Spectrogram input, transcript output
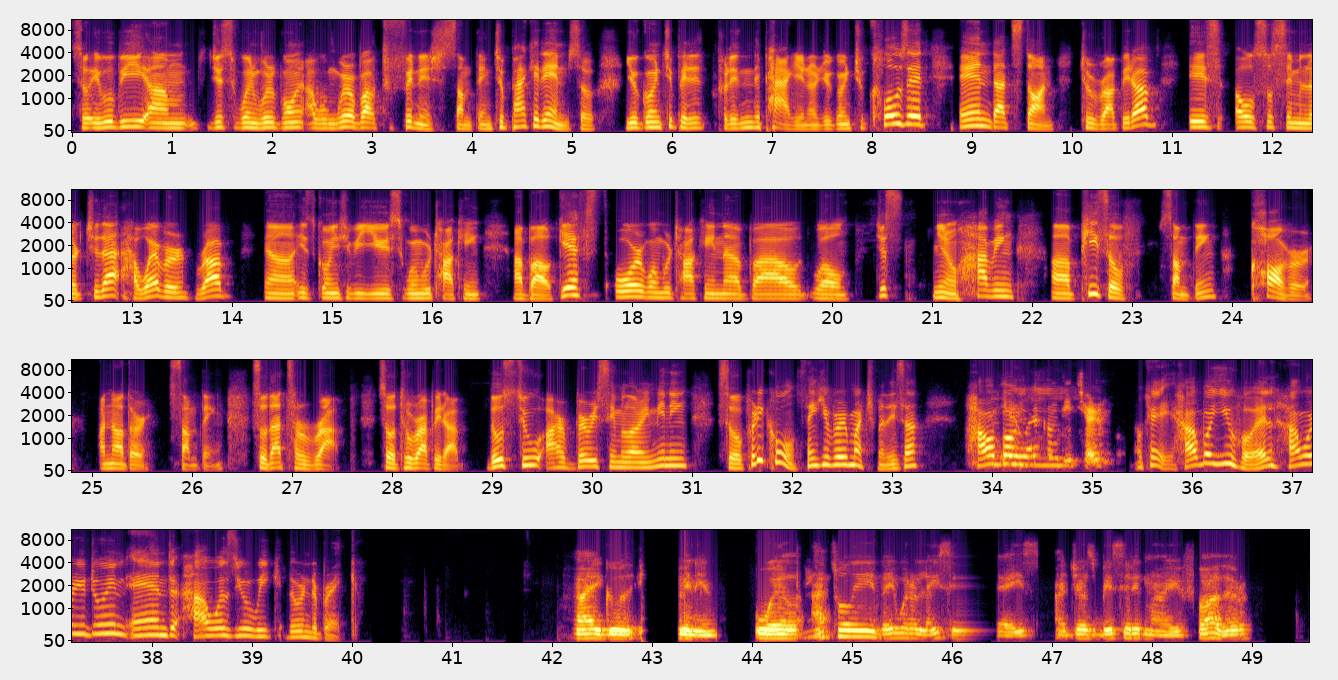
So it will be um, just when we're going, uh, when we're about to finish something to pack it in. So you're going to put it, put it in the pack, you know, you're going to close it and that's done. To wrap it up is also similar to that. However, wrap uh, is going to be used when we're talking about gifts or when we're talking about, well, just, you know, having a piece of something cover another something. So that's a wrap. So to wrap it up, those two are very similar in meaning. So pretty cool. Thank you very much, Melissa. How about You're welcome, teacher. Okay, how about you, Joel? How are you doing and how was your week during the break? Hi, good evening. Well, actually, they were lazy days. I just visited my father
